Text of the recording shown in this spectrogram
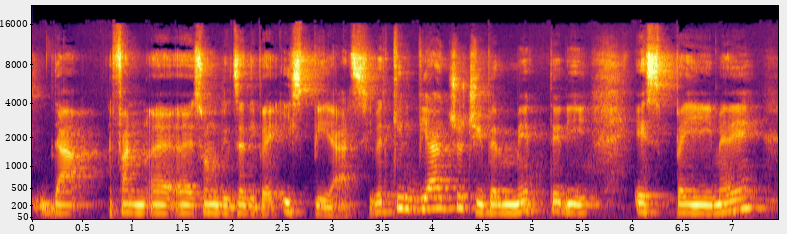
da fanno, eh, eh, sono utilizzati per ispirarsi, perché il viaggio ci permette di esprimere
